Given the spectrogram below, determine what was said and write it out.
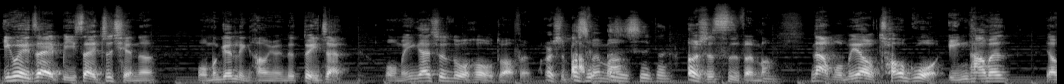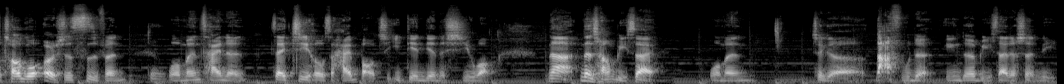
因为在比赛之前呢，我们跟领航员的对战，我们应该是落后多少分？二十八分吗？二十四分。二十四分嘛。那我们要超过赢他们，要超过二十四分，对，我们才能在季后赛还保持一点点的希望。那那场比赛，我们这个大幅的赢得比赛的胜利，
